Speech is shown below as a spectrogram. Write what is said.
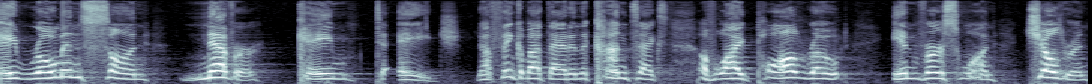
a Roman son never came to age. Now, think about that in the context of why Paul wrote in verse 1 Children,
